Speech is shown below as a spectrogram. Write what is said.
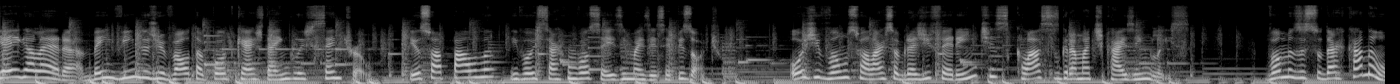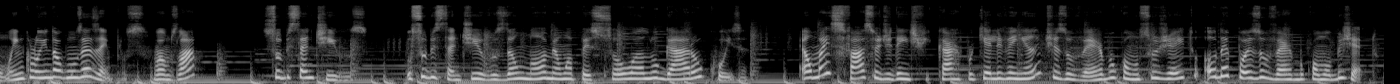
E aí, galera? Bem-vindos de volta ao podcast da English Central. Eu sou a Paula e vou estar com vocês em mais esse episódio. Hoje vamos falar sobre as diferentes classes gramaticais em inglês. Vamos estudar cada uma, incluindo alguns exemplos. Vamos lá? Substantivos. Os substantivos dão nome a uma pessoa, lugar ou coisa. É o mais fácil de identificar porque ele vem antes do verbo como sujeito ou depois do verbo como objeto.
